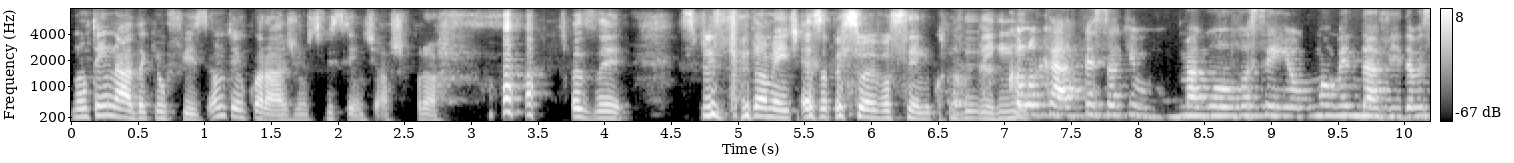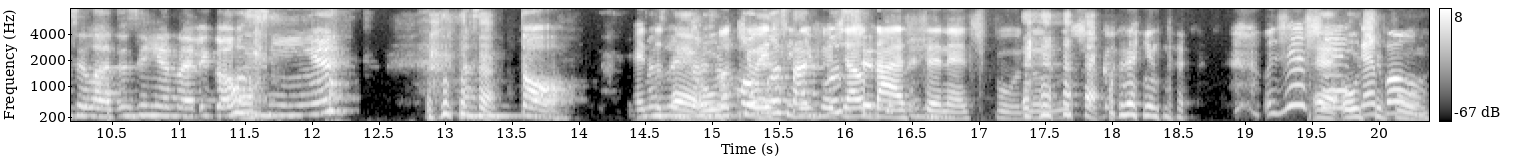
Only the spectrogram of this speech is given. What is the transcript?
não tem nada que eu fiz. Eu não tenho coragem o suficiente, acho, para fazer explicitamente essa pessoa é você no quadrinho. Colocar a pessoa que magoou você em algum momento da vida, você lá desenhando ela igualzinha. assim, tó. É, Mas é, ou que esse nível de audácia, também. né? Tipo, não, não chegou ainda. Um dia chega, é, ou, é tipo... bom.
